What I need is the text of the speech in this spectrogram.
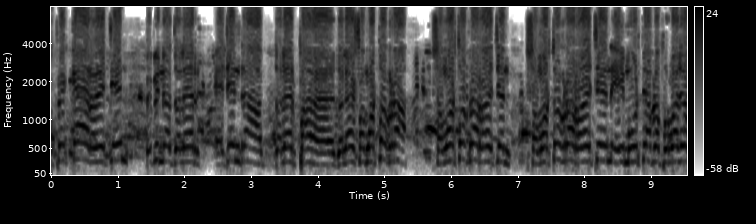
অপেক্ষায় রয়েছেন বিভিন্ন দলের এজেন্টরা দলের দলের সমর্থকরা। সমর্থকরা রয়েছেন সমর্থকরা রয়েছেন। এই মুহূর্তে আপনারা পূর্বাঞ্চল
